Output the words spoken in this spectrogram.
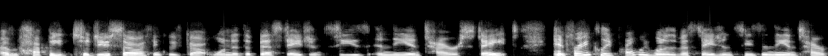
i'm happy to do so i think we've got one of the best agencies in the entire state and frankly probably one of the best agencies in the entire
